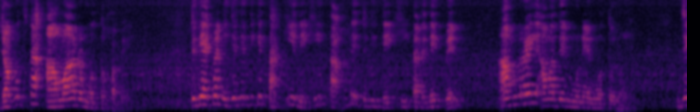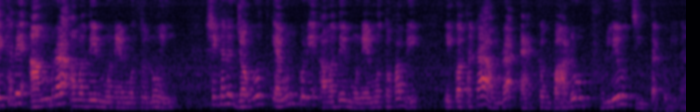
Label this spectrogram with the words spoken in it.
জগৎটা আমার মতো হবে। যদি একবার নিজেদের দিকে তাকিয়ে দেখি, তাহলে যদি দেখি, তাহলে দেখবেন আমরাই আমাদের মনের মতো নই। যেখানে আমরা আমাদের মনের মতো নই, সেখানে জগৎ কেমন করে আমাদের মনের মতো হবে, এ কথাটা আমরা একবারও ভুলেও চিন্তা করি না।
